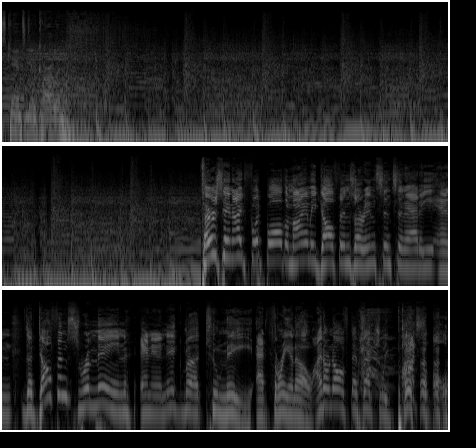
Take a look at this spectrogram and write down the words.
Did you miss Canty and Carlin? Thursday night football, the Miami Dolphins are in Cincinnati, and the Dolphins remain an enigma to me at 3 and 0. I don't know if that's actually possible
